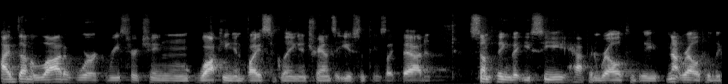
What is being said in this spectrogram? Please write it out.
I've done a lot of work researching walking and bicycling and transit use and things like that. And something that you see happen relatively, not relatively,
